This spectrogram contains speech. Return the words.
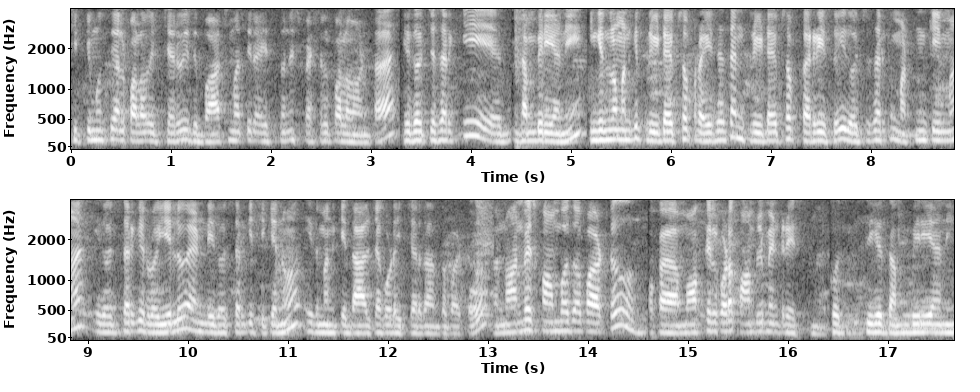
చిట్టి ముత్యాల పలావ్ ఇచ్చారు. ఇది బాస్మతి రైస్ తోని స్పెషల్ పలావ్ అంట. ఇది వచ్చేసరికి దమ్ బిర్యానీ. ఇందులో మనకి three types of rices and three types of curries ఇది వచ్చేసరికి మటన్ కీమా ఇది వచ్చేసరికి రొయ్యలు అండ్ ఇది వచ్చేసరికి చికెన్ ఇది మనకి దాల్చా కూడా ఇచ్చారు దాంతో పాటు. నాన్ వెజ్ కాంబోతో పాటు ఒక మాక్టైల్ కూడా కాంప్లిమెంటరీ ఇస్తున్నారు. కొద్దిగా దమ్ బిర్యానీ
